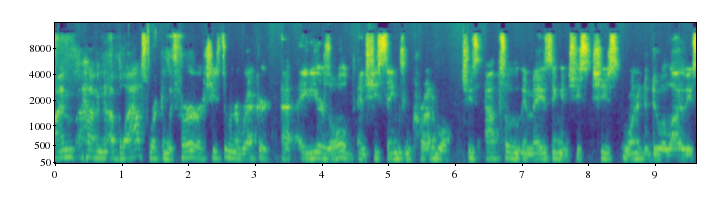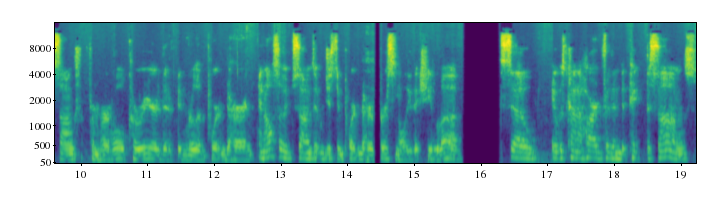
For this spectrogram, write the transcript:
I'm having a blast working with her. She's doing a record at 80 years old, and she sings incredible. She's absolutely amazing, and she's she's wanted to do a lot of these songs from her whole career that have been really important to her, and, and also songs that were just important to her personally that she loved. So it was kind of hard for them to pick the songs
